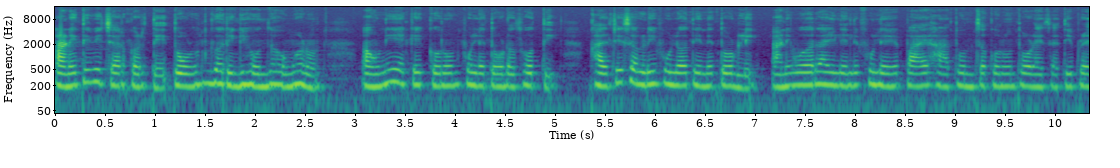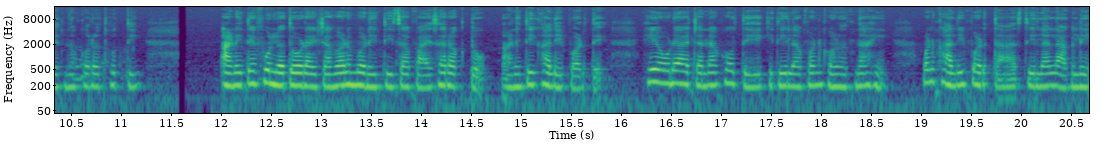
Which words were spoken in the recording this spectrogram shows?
आणि ती विचार करते तोडून घरी घेऊन जाऊ म्हणून. अवनी एक एक करून फुले तोडत होती. खालची सगळी फुलं तिने तोडली आणि वर राहिलेली फुले पाय हात उंच करून तोडायचा ती प्रयत्न करत होती. आणि ते फुलं तोडायच्या गडबडीत तिचा पाय सरकतो आणि ती खाली पडते. हे एवढे अचानक होते की तिला पण कळत नाही. पण खाली पडताच तिला लागले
